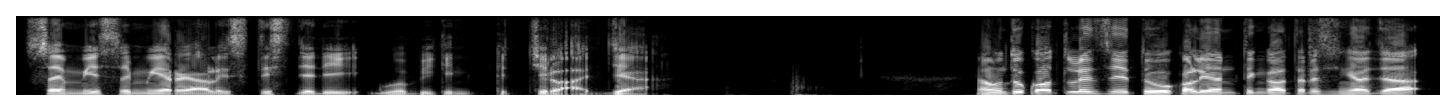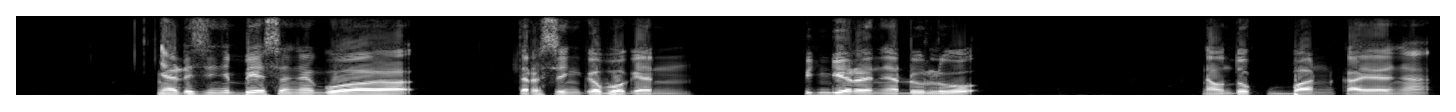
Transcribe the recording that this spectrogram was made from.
semi semi realistis jadi gue bikin kecil aja. Nah untuk outlines itu kalian tinggal tracing aja. Ya di sini biasanya gue tracing ke bagian pinggirannya dulu. Nah untuk ban kayaknya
